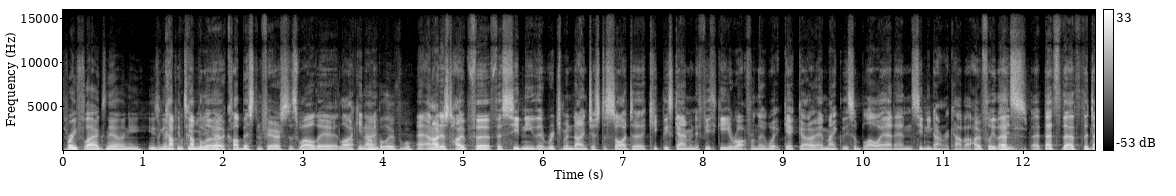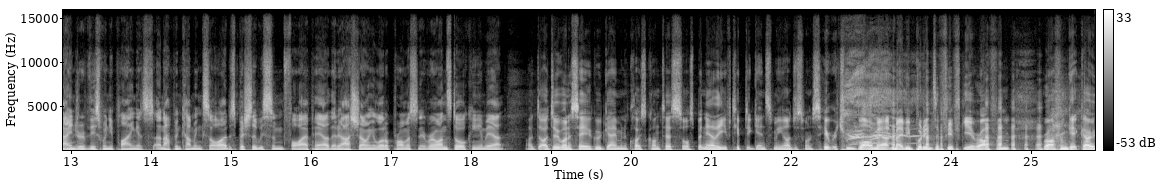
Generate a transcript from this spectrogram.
three flags now, and he, he's going to couple, continue couple of club best and fairest as well there. Like you know, Unbelievable. And I just hope for, for Sydney that Richmond don't just decide to kick this game into fifth gear right from the get go and make this a blowout, and Sydney don't recover. Hopefully, they, That's- that's that's that's the danger of this when you're playing as an up and coming side, especially with some firepower that are showing a lot of promise and everyone's talking about. I do, I do want to see a good game in a close contest source, but now that you've tipped against me, I just want to see Richmond blow them out and maybe put into fifth gear right from right from get go.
